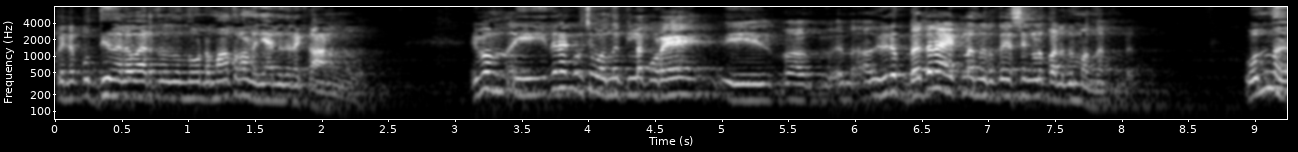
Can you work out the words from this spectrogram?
പിന്നെ ബുദ്ധി നിലവാരത്തിൽ നിന്നുകൊണ്ട് മാത്രമാണ് ഞാൻ ഇതിനെ കാണുന്നത്. ഇപ്പം ഇതിനെക്കുറിച്ച് വന്നിട്ടുള്ള കുറെ ഈ ഇതിന് ബദലായിട്ടുള്ള നിർദ്ദേശങ്ങൾ പലതും വന്നിട്ടുണ്ട്. ഒന്ന്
